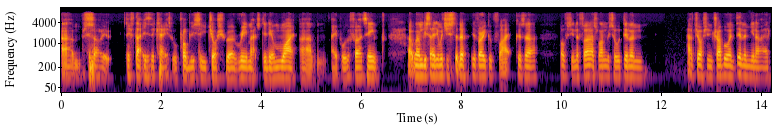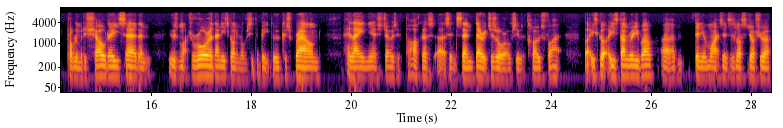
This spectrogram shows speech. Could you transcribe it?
Um, so if that is the case, we'll probably see Joshua rematch Dillian Whyte um, April the 13th at Wembley Stadium, which is still a, a very good fight because uh, obviously in the first one we saw Dylan have Josh in trouble, and Dylan, you know, had a problem with his shoulder. He said, and he was much rawer. than he's gone on obviously to beat Lucas Browne, Helenius, Joseph Parker. Uh, since then, Derek Chisora obviously was a close fight, but he's got he's done really well. Um, Dillian Whyte since his loss to Joshua.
